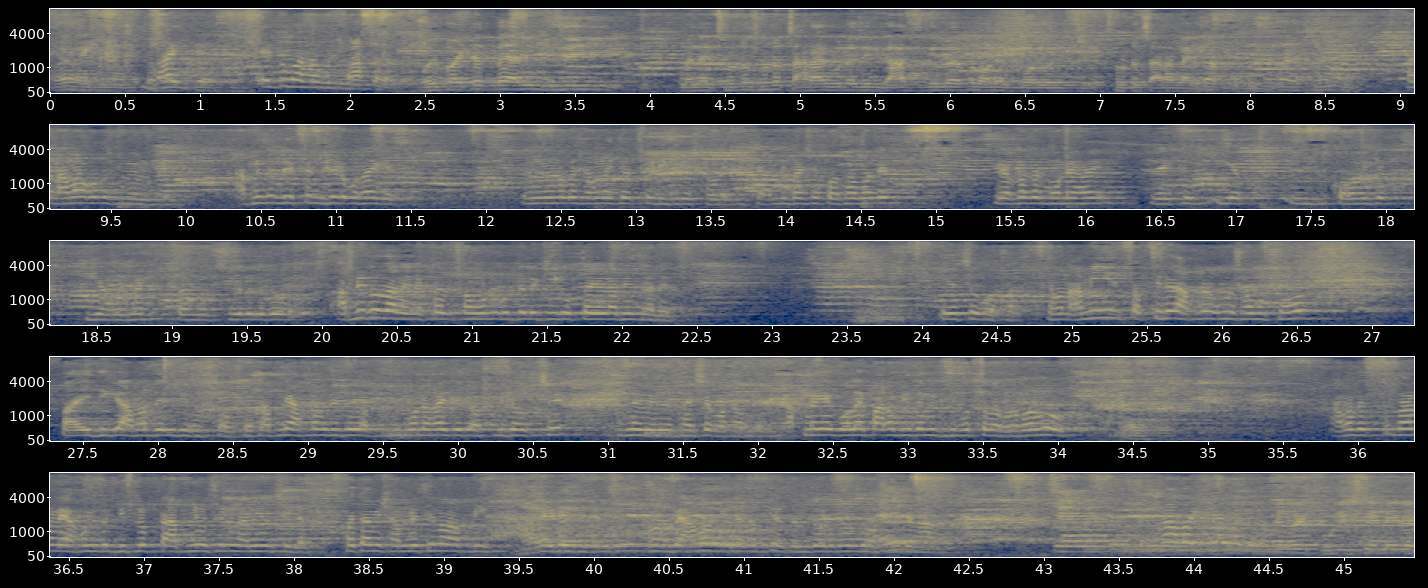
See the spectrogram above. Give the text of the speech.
ওই ভাই কি না, ভাই বাড়িতে একটু কথা বলি। ওই ভাই আমি নিজেই মানে ছোট ছোট চারাগুলো যে গাছগুলো এখন অনেক বড় হয়েছে ছোট চারা লাগিয়েছি। কারণ আমার কথা শুনেন। আপনি তো দেখছেন বিষয়টা কোথায় গেছে। উনি ওনাকে সামলাইতে হচ্ছে ডিগ্রিকে সামলাইতে হচ্ছে আপনি ভাষায় কথা বলেন যে আপনাদের মনে হয় যে একটু ইয়ে উম, ইয়ে করবেন কারণ ছেলেপেলে আপনি তো জানেন একটা সংগঠন করতে গেলে কী করতে এটা আপনি জানেন। এই হচ্ছে কথা। যেমন আমি চাচ্ছি না আপনার কোনো সমস্যা হোক বা এদিকে আমাদের কোনো সমস্যা আপনি আপনার যদি মনে হয় যে অসুবিধা হচ্ছে? আপনি ভাইসে কথা বলেন। আপনাকে গলায় পাড়া দিতে আমি কিছু করতে পারব পারব? আমাদের তো ধরেন এখন তো বিপ্লবটা আপনিও ছিলেন, আমিও ছিলাম। হয়তো আমি সামনে ছিলাম, আপনি সাইডে ছিলেন। আমাকে তো অসুবিধা না হয়। না ভাই পুলিশ লাইনের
